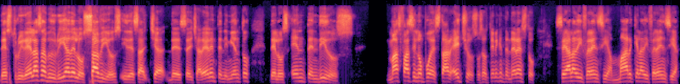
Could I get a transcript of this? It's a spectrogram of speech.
Destruiré la sabiduría de los sabios y desecharé el entendimiento de los entendidos. Más fácil no puede estar hechos, o sea, tiene que entender esto. Sea la diferencia, marque la diferencia,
